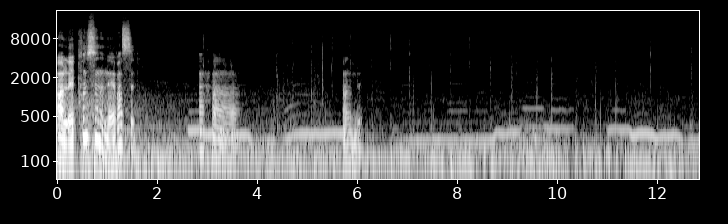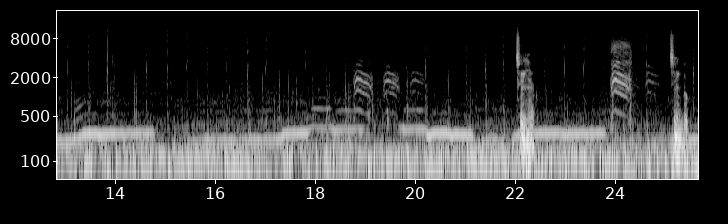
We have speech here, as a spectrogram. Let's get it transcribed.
아 레쿤스는 에바스 하하 아는데 층이야? 층인가 보다.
